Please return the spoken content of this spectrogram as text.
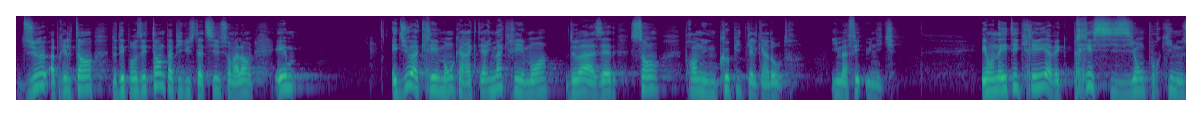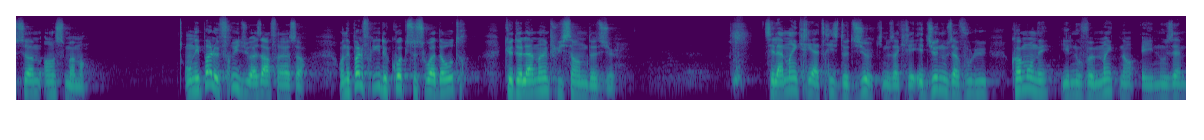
Dieu a pris le temps de déposer tant de papilles gustatives sur ma langue. Et Dieu a créé mon caractère, il m'a créé moi de A à Z sans prendre une copie de quelqu'un d'autre il m'a fait unique. Et on a été créé avec précision pour qui nous sommes en ce moment. On n'est pas le fruit du hasard, frère et sœurs. On n'est pas le fruit de quoi que ce soit d'autre que de la main puissante de Dieu. C'est la main créatrice de Dieu qui nous a créés. Et Dieu nous a voulu comme on est. Il nous veut maintenant et il nous aime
